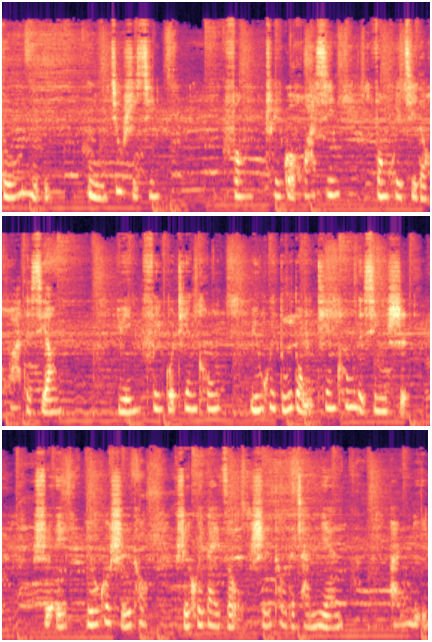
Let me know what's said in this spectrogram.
读你，你就是心。风吹过花心，风会记得花的香；云飞过天空，云会读懂天空的心事；水流过石头，水会带走石头的缠绵。而你，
